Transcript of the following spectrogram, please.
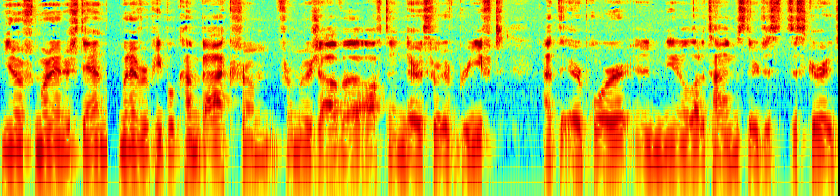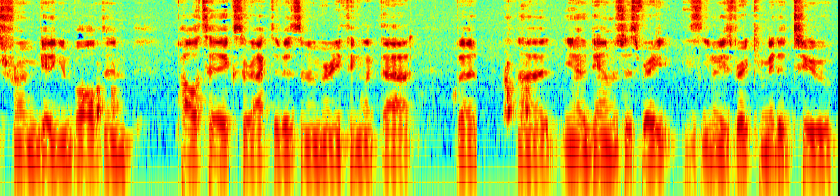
You know, from what I understand, whenever people come back from from Rojava, often they're sort of briefed at the airport, and you know, a lot of times they're just discouraged from getting involved in politics or activism or anything like that. But uh, you know, Dan was just very he's you know he's very committed to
